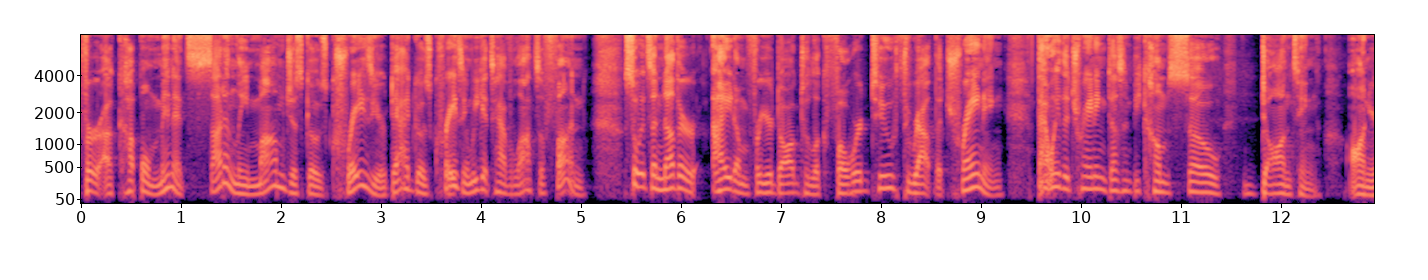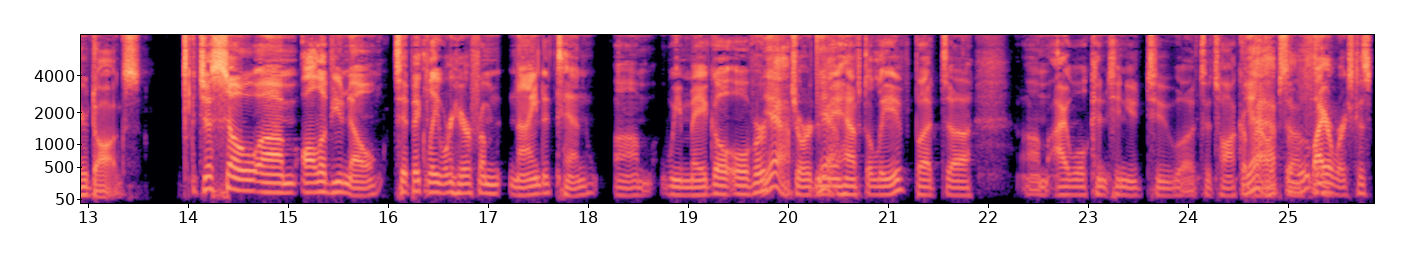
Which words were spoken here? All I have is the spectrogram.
for a couple minutes, suddenly mom just goes crazy or dad goes crazy and we get to have lots of fun. So it's another item for your dog to look forward to throughout the training. That way the training doesn't become so daunting on your dogs. Just so um, all of you know, typically we're here from nine to ten. Um, we may go over. Yeah, Jordan yeah. may have to leave, but uh, um, I will continue to uh, to talk Yeah, about uh, fireworks because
